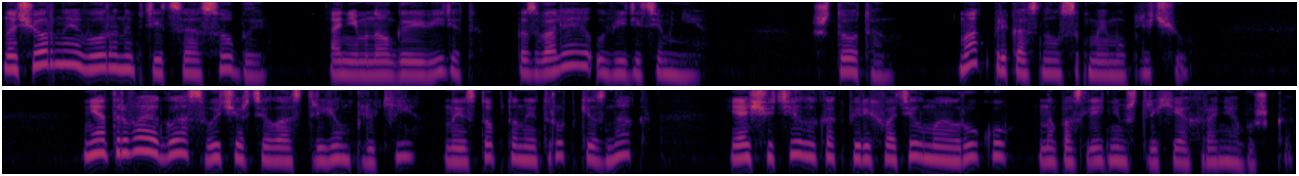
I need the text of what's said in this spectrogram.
Но черные вороны — птицы особые. Они многое видят, позволяя увидеть и мне. Что там? Маг прикоснулся к моему плечу. Не отрывая глаз, вычертила острием клюки на истоптанной трубке знак и ощутила, как перехватил мою руку на последнем штрихе охранябушка.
